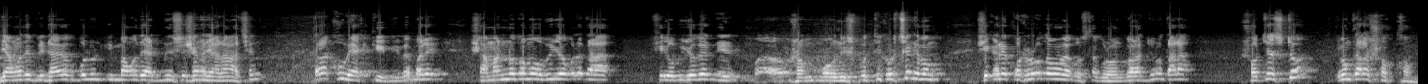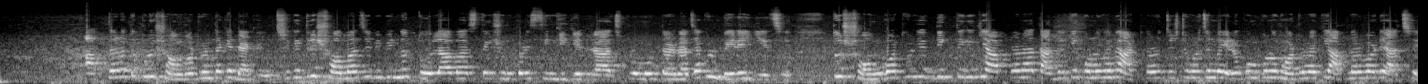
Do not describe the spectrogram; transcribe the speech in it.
যে আমাদের বিধায়ক বলুন কিংবা আমাদের অ্যাডমিনিস্ট্রেশনে যারা আছেন, তারা খুব অ্যাক্টিভ ব্যাপারে সামান্যতম অভিযোগ হলে তারা সেই অভিযোগের নিষ্পত্তি করছেন এবং সেখানে কঠোরতম ব্যবস্থা গ্রহণ করার জন্য তারা সচেষ্ট এবং তারা সক্ষম। আপনারা তো পুরো সংগঠনটাকে দেখেন, সেক্ষেত্রে সমাজে বিভিন্ন তোলাবাজ থেকে শুরু করে সিন্ডিকেট রাজ প্রমোটার রাজ এখন বেড়ে গিয়েছে। তো সংগঠনের দিক থেকে কি আপনারা তাদেরকে কোনোভাবে আটকানোর চেষ্টা করেছেন বা এরকম কোনো ঘটনা কি আপনার ওয়ার্ডে আছে?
